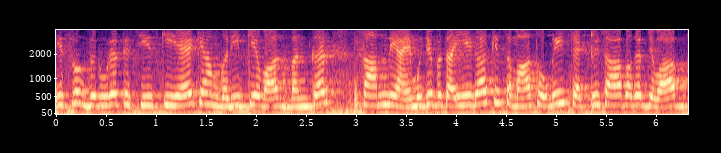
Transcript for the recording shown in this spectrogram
इस वक्त ज़रूरत इस चीज़ की है कि हम गरीब की आवाज़ बनकर सामने आए। मुझे बताइएगा कि समात हो गई। सेक्रेटरी साहब अगर जवाब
